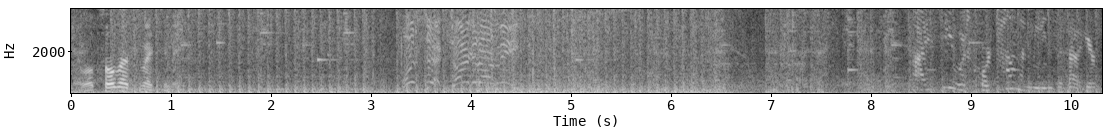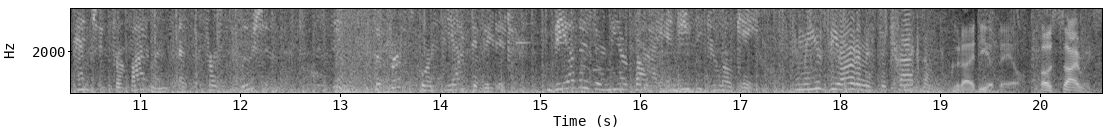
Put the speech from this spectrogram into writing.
Yeah, well, tell that to my teammates. One sec. Target on me. I see what Cortana means about your penchant for violence as a first solution. Still, the first core is deactivated. The others are nearby and easy to locate. Can we use the Artemis to track them? Good idea, Vale. Osiris,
